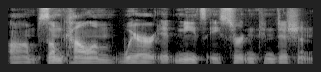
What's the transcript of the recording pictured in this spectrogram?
um, some column where it meets a certain condition.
